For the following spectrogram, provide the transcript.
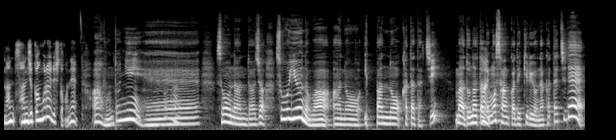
なん3時間ぐらいでしたかね。あ、本当に？へえ、そうなんだ。じゃあそういうのはあの一般の方たち、まあどなたでも参加できるような形で、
